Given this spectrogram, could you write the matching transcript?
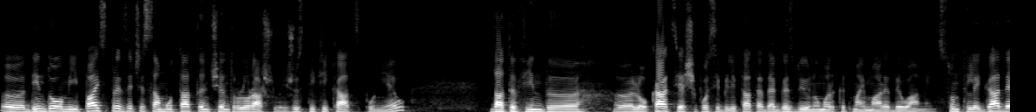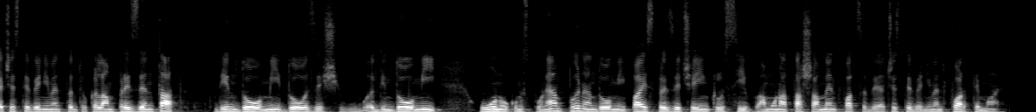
uh, din 2014 s-a mutat în centrul orașului, justificat spun eu, dată fiind uh, locația și posibilitatea de a găzdui un număr cât mai mare de oameni. Sunt legat de acest eveniment pentru că l-am prezentat din 2020, din 2001, cum spuneam, până în 2014 inclusiv. Am un atașament față de acest eveniment foarte mare.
